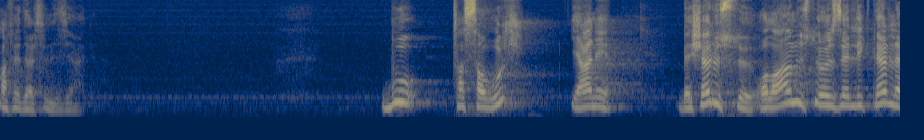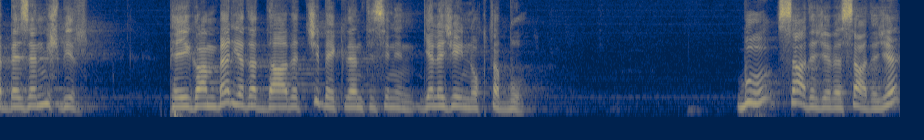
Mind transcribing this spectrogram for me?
Affedersiniz yani. Bu tasavvur yani beşer üstü, olağanüstü özelliklerle bezenmiş bir peygamber ya da davetçi beklentisinin geleceği nokta bu. Bu sadece ve sadece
